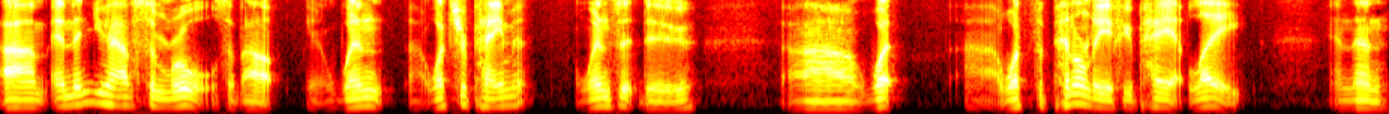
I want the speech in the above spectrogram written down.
Um, and then you have some rules about you know when uh, what's your payment, when's it due, uh, what uh, what's the penalty if you pay it late, and then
